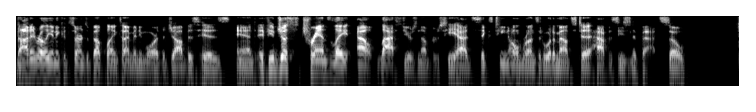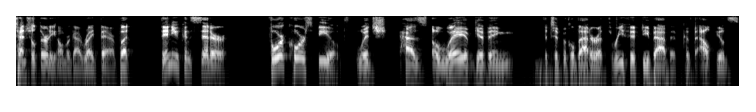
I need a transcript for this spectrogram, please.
not really any concerns about playing time anymore. The job is his. And if you just translate out last year's numbers, he had 16 home runs at what amounts to half a season at bats. So potential 30 homer guy right there. But then you consider for Coors Field, which has a way of giving the typical batter a 350 BABIP because the outfields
